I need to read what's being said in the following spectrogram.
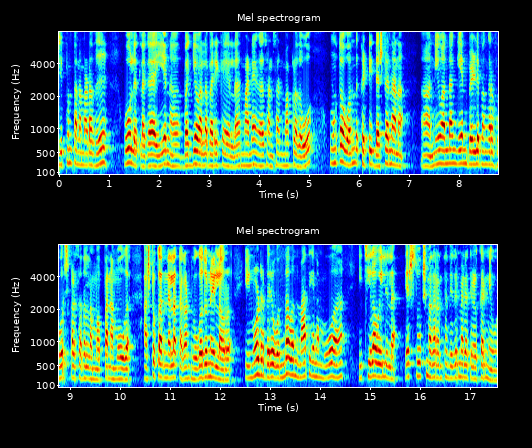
ಜಿಪ್ಪುಣ್ತನ ಮಾಡೋದು? ಹೋಲತ್ಲಾಗ ಏನು ಬಗ್ಗೆವಲ್ಲ, ಬರೀಕಾಯಲ್ಲ, ಮನೆಯಾಗ ಸಣ್ಣ ಸಣ್ಣ ಮಕ್ಳು ಅದಾವು ಉಣ್ತಾ ಒಂದು ಕಟ್ಟಿದ್ದಷ್ಟೇ ನಾನು. ನೀವು ಅಂದಂಗೆ ಏನು ಬೆಳ್ಳಿ ಬಂಗಾರ ಹೋರ್ಸಿ ಕಳ್ಸೋದಲ್ಲ ನಮ್ಮಪ್ಪ, ನಮ್ಮ ಅವ್ಗ ಅಷ್ಟಕ್ಕೆ ಅದನ್ನೆಲ್ಲ ತಗೊಂಡು ಹೋಗೋದೂ ಇಲ್ಲ ಅವರು. ಈಗ ನೋಡ್ರಿ ಬೇರೆ ಒಂದೇ ಒಂದು ಮಾತಿಗೆ ನಮ್ಮ ಅವ್ವ ಈ ಚೀಲ ಒಯ್ಲಿಲ್ಲ. ಎಷ್ಟು ಸೂಕ್ಷ್ಮ ಅದಾರ ಅಂತಂದು ಇದ್ರ ಮೇಲೆ ತಿಳ್ಕರಿ ನೀವು.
